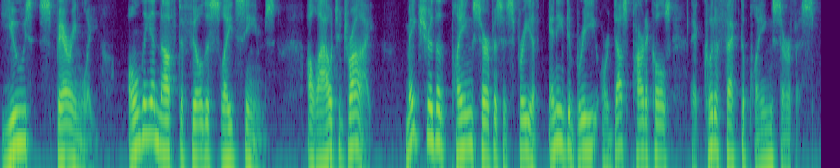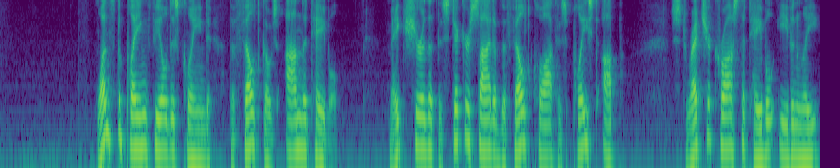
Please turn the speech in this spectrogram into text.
use sparingly only enough to fill the slate seams. Allow to dry. Make sure the playing surface is free of any debris or dust particles that could affect the playing surface. Once the playing field is cleaned, the felt goes on the table. Make sure that the sticker side of the felt cloth is placed up. Stretch across the table evenly.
